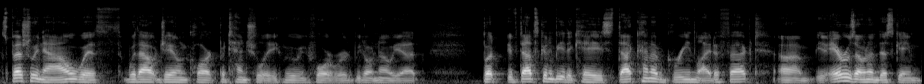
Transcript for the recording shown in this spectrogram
especially now with without Jaylen Clark potentially moving forward, we don't know yet. But if that's going to be the case, that kind of green light effect, um, Arizona in this game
